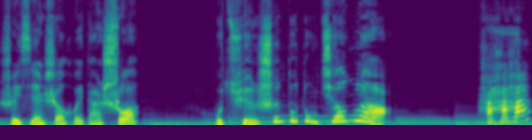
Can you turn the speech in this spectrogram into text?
水先生回答说：“我全身都冻僵了。”哈哈哈！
